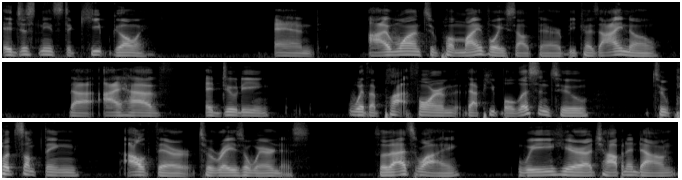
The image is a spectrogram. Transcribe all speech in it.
it just needs to keep going. And I want to put my voice out there because I know that I have a duty with a platform that people listen to to put something out there to raise awareness. So that's why we here at Chopping It Down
